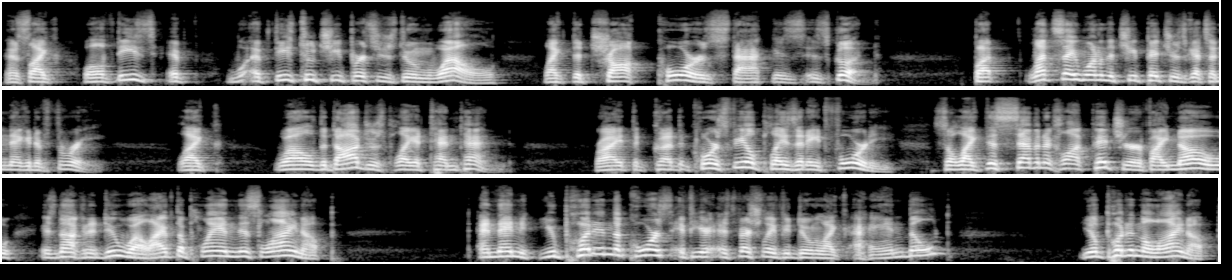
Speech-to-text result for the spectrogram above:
And it's like, well, if these if if these two cheap pitchers doing well, like the chalk Coors stack is is good. But let's say one of the cheap pitchers gets a negative three. Like, well, the Dodgers play at 10 10 right? The, uh, the Coors Field plays at 840. So, like this seven o'clock pitcher, if I know is not going to do well, I have to plan this lineup. And then you put in the Coors, if you're, especially if you're doing like a hand build, you'll put in the lineup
